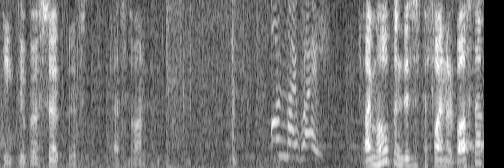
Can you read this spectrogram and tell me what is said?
But anything to berserk with. That's the one. On my way! I'm hoping this is the final bastard.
